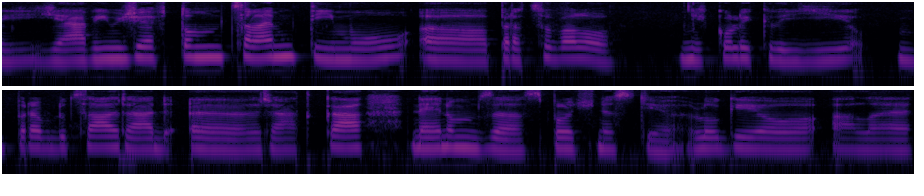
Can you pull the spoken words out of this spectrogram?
Já vím, že v tom celém týmu uh, pracovalo několik lidí, opravdu celá řád, eh, řádka, nejenom ze společnosti Logio, ale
